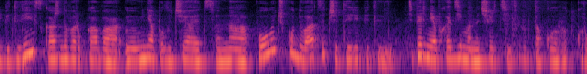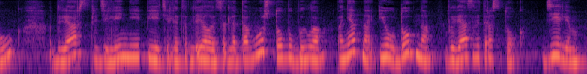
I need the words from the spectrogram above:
петли с каждого рукава. И у меня получается на полочку 24 петли. Теперь необходимо начертить вот такой вот круг для распределения петель. Это делается для того, чтобы было понятно и удобно вывязывать росток. Делим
